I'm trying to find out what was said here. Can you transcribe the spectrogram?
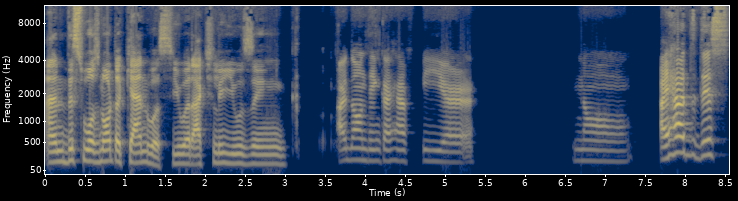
and this was not a canvas you were actually using I don't think I have fear. No, I had this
